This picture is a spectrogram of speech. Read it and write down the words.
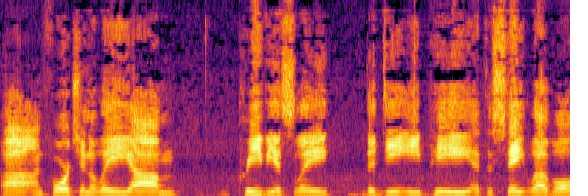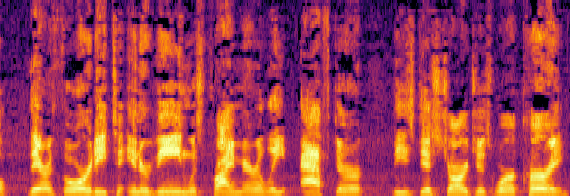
Uh, unfortunately, um, previously, the DEP at the state level, their authority to intervene was primarily after these discharges were occurring.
